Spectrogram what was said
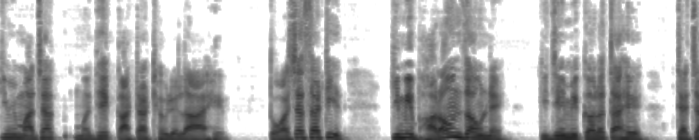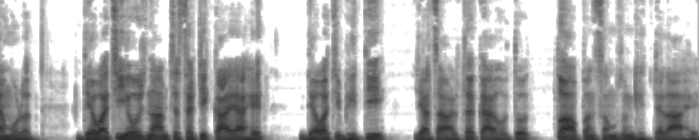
की मी माझ्यामध्ये काटा ठेवलेला आहे. तो अशासाठी की मी भारावून जाऊ नये की जे मी करत आहे त्याच्यामुळं. देवाची योजना आमच्यासाठी काय आहे देवाची भीती याचा अर्थ काय होतो तो आपण समजून घेतलेला आहे.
